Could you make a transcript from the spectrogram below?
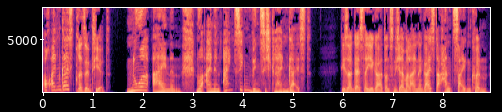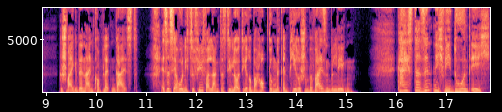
auch einen Geist präsentiert. Nur einen, nur einen einzigen winzig kleinen Geist. Dieser Geisterjäger hat uns nicht einmal eine Geisterhand zeigen können, geschweige denn einen kompletten Geist. Es ist ja wohl nicht zu viel verlangt, dass die Leute ihre Behauptung mit empirischen Beweisen belegen. Geister sind nicht wie du und ich.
